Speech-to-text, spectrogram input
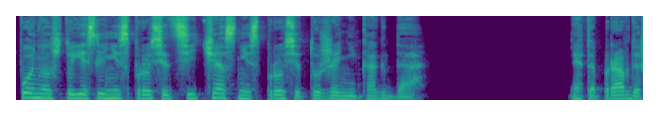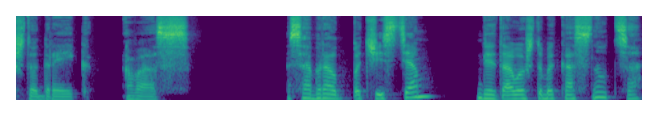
Понял, что если не спросит сейчас, не спросит уже никогда. Это правда, что Дрейк вас Собрал по частям для того, чтобы коснуться.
